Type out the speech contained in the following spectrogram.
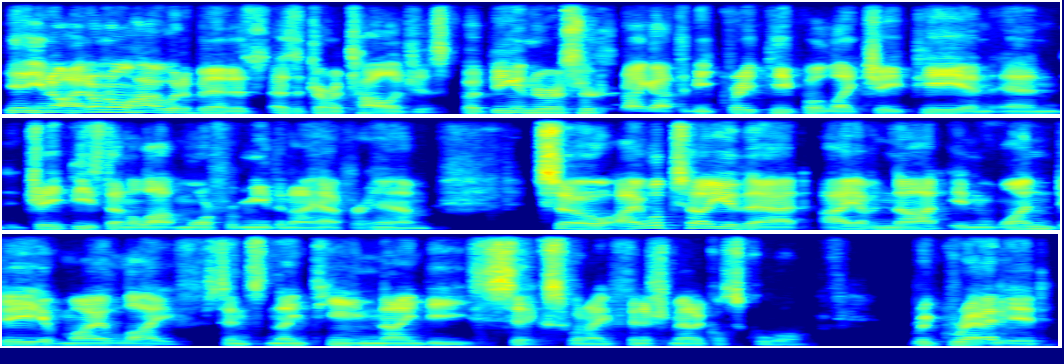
Yeah, you know, I don't know how I would have been as, as a dermatologist, but being a neurosurgeon, I got to meet great people like JP, and and JP's done a lot more for me than I have for him. So I will tell you that I have not in one day of my life since 1996, when I finished medical school, regretted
